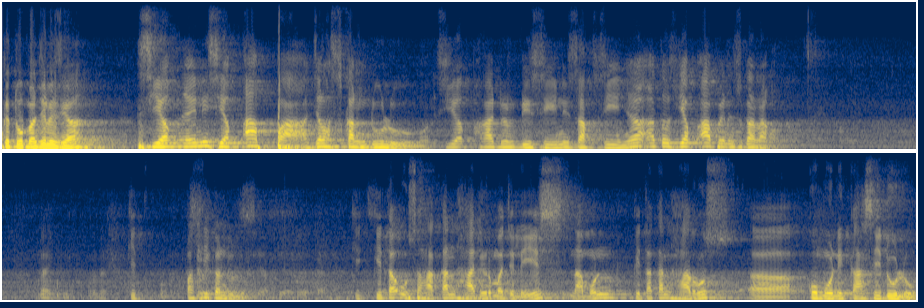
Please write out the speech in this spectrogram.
Ketua Majelis ya, siapnya ini siap apa? Jelaskan dulu. Siap hadir di sini saksinya atau siap apa ini sekarang? Baik. Pastikan dulu. ki- Kita usahakan hadir majelis, namun kita kan harus eh, komunikasi dulu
